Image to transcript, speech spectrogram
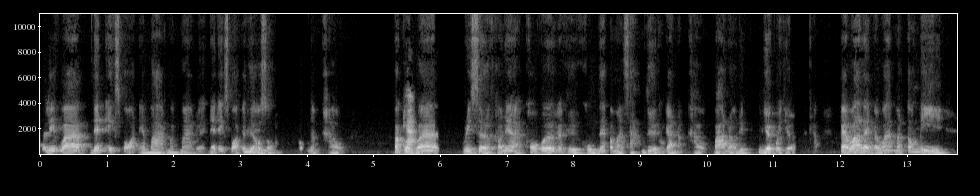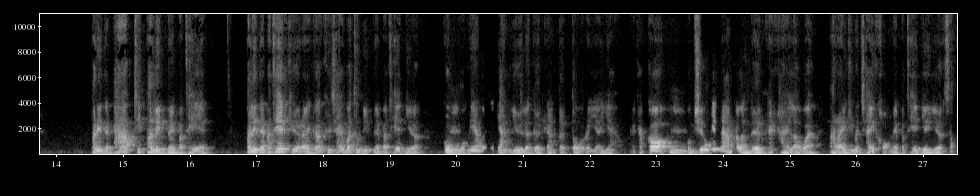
จะเรียกว่า net export เนี่ยบางมาก ๆ เลย net export ก็คือเอาส่งพบนำเข้า ปรากฏว่า reserve เขาเนี่ย cover ก็คือคุ้มได้ประมาณ 3 เดือนของการนำเข้า บ้านเรานี่เยอะกว่าเยอะนะครับ แปลว่าอะไรแปลว่ามันต้องมีผลิตภาพที่ผลิตในประเทศ ผลิตในประเทศคืออะไรก็คือใช้วัตถุดิบในประเทศเยอะ กลุ่มพวกนี้มันจะยั่งยืนและเกิดการเติบโตระยะยาวนะครับ ก็ผมเชื่อเวียดนามกำลังเดินคล้ายๆ เราว่าอะไรที่มันใช้ของในประเทศเยอะๆทรัพ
